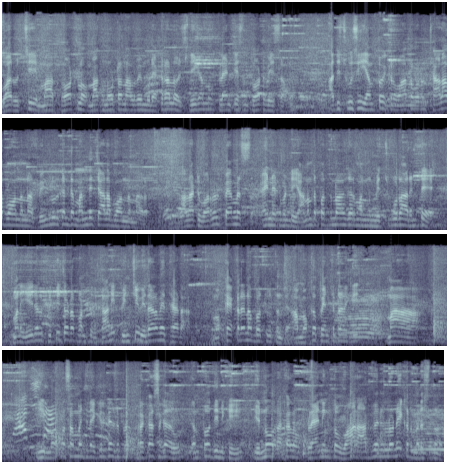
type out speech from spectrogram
వారు వచ్చి మా తోటలో మాకు నూట నలభై మూడు ఎకరాల్లో శ్రీగంధం చేసిన తోట వేశాము. అది చూసి ఎంతో ఇక్కడ వాతావరణం చాలా బాగుందన్నారు. బెంగళూరు కంటే మందే చాలా బాగుందన్నారు. అలాంటి వరల్డ్ ఫేమస్ అయినటువంటి అనంత పద్మనాభం గారు మనం మెచ్చుకున్నారంటే మన ఏరియాలో ప్రతి చోట పండుతుంది. కానీ పెంచే విధానమే తేడా. మొక్క ఎక్కడైనా బతుకుతుంది. ఆ మొక్క పెంచడానికి మా ఈ మొక్క సంబంధించిన అగ్రికల్చర్ ప్ర- ప్రకాష్ గారు ఎంతో దీనికి ఎన్నో రకాల ప్లానింగ్తో వారి ఆధ్వర్యంలోనే ఇక్కడ నడుస్తున్నారు.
